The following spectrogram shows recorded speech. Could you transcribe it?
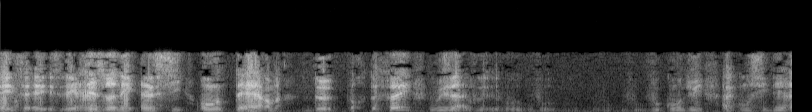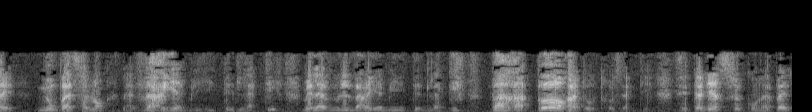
Et, raisonner ainsi en termes de portefeuille vous, vous, vous conduit à considérer non pas seulement la variabilité de l'actif, mais la variabilité de l'actif par rapport à d'autres actifs. C'est-à-dire ce qu'on appelle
